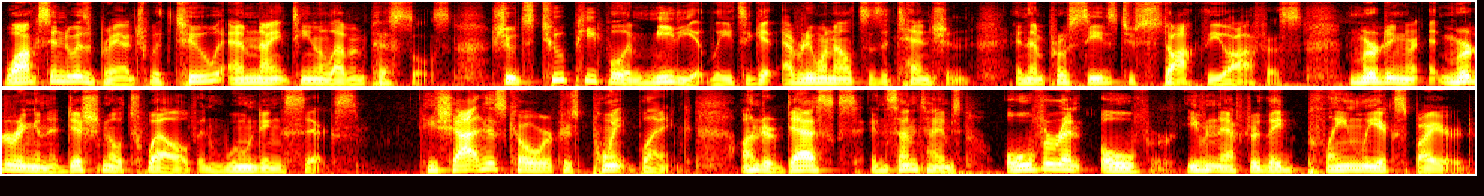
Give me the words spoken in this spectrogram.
walks into his branch with two M1911 pistols, shoots two people immediately to get everyone else's attention, and then proceeds to stalk the office, murdering, murdering an additional 12 and wounding six. He shot his coworkers point blank, under desks, and sometimes over and over, even after they'd plainly expired.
